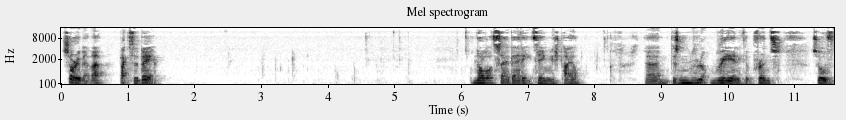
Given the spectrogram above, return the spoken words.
sorry about that. Back to the beer. Not a lot to say about it. It's English pale. Um, there's not really anything up front. Sort of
